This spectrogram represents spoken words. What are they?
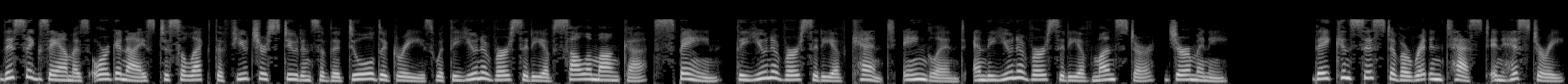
This exam is organized to select the future students of the dual degrees with the University of Salamanca, Spain, the University of Kent, England, and the University of Munster, Germany. They consist of a written test in history,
